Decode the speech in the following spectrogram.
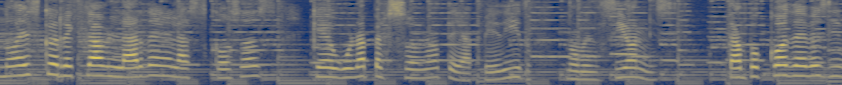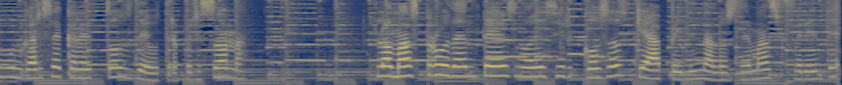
No es correcto hablar de las cosas que una persona te ha pedido, no menciones. Tampoco debes divulgar secretos de otra persona. Lo más prudente es no decir cosas que apelen a los demás frente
